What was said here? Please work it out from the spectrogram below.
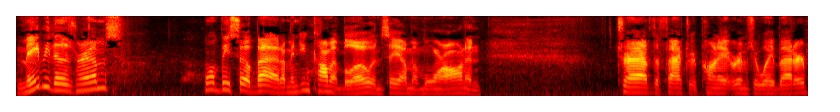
Maybe those rims won't be so bad. I mean, you can comment below and say I'm a moron and Trav, the factory Pontiac rims are way better.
